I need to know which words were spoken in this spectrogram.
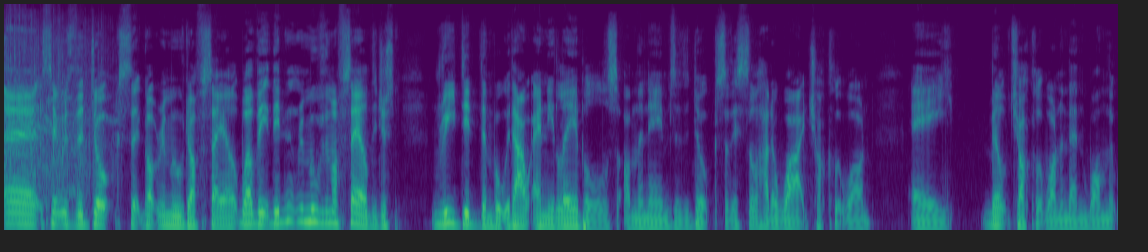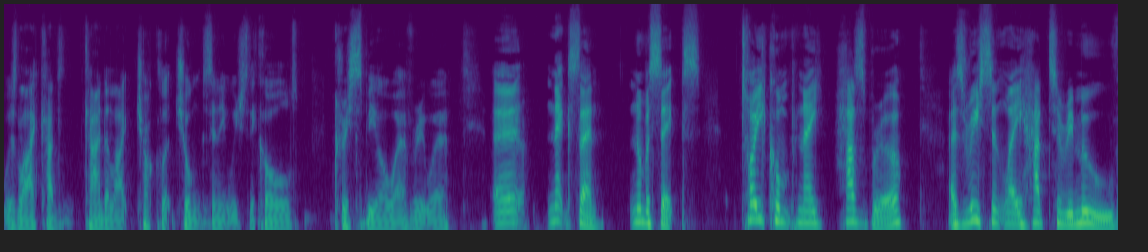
Uh, so it was the ducks that got removed off sale. Well, they, they didn't remove them off sale. They just redid them, but without any labels on the names of the ducks. So they still had a white chocolate one, a milk chocolate one, and then one that was like had kind of like chocolate chunks in it, which they called crispy or whatever it were. Uh, Next, then number six, toy company Hasbro has recently had to remove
